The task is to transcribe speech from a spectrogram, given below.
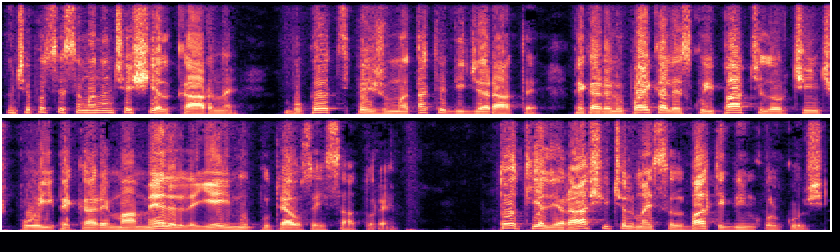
începuse să mănânce și el carne, bucăți pe jumătate digerate, pe care lupoaica le scuipa celor cinci pui pe care mamelele ei nu puteau să-i sature. Tot el era și cel mai sălbatic din culcuși.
